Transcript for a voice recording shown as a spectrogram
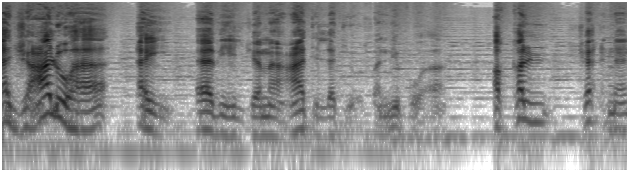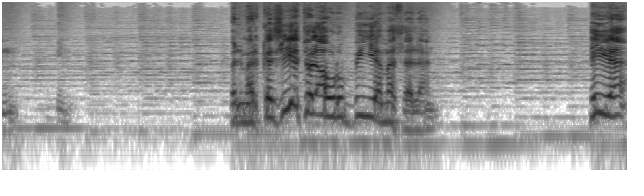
أجعلها أي هذه الجماعات التي أصنفها أقل شانا منه فالمركزية الأوروبية مثلا هي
